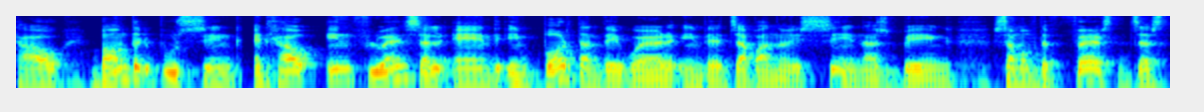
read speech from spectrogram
how boundary pushing and how influential and important they were in the Japanese scene as being some of the first just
